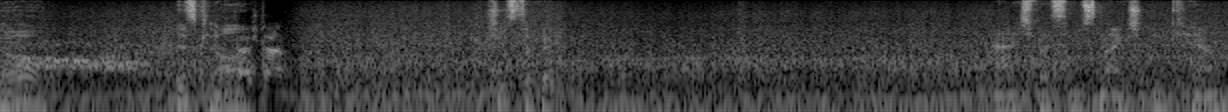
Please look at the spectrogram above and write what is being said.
Oh, ist klar. Verstanden. Schießt doch weg. Ja, ich weiß, wir müssen eigentlich umkehren.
